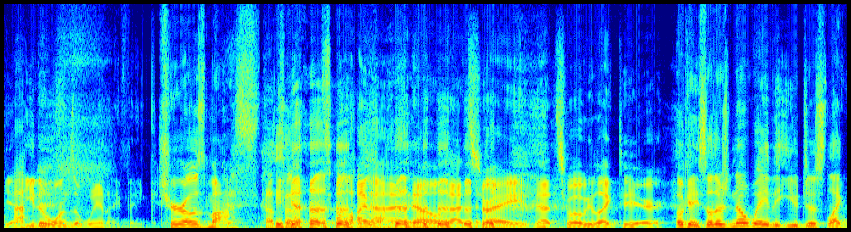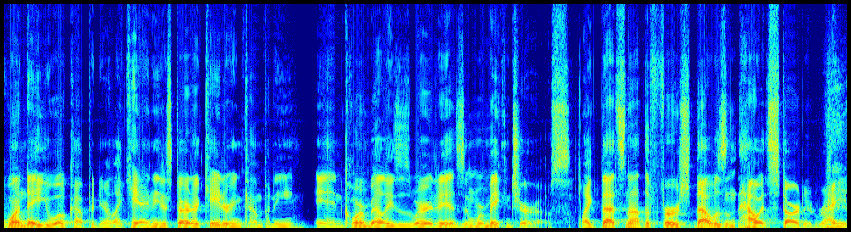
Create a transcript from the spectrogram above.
yeah, either one's a win, I think. churros mas. That's, what, that's all I want. I know that's right. That's what we like to hear. Okay, so there's no way that you just like one day you woke up and you're like, hey, I need to start a catering company and Corn Bellies is where it is and we're making churros. Like that's not the first that wasn't how it started, right?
